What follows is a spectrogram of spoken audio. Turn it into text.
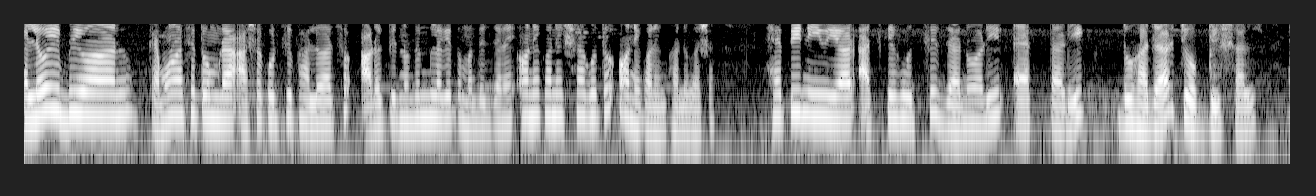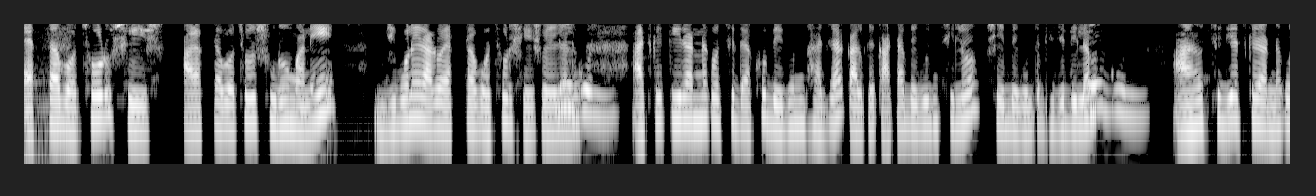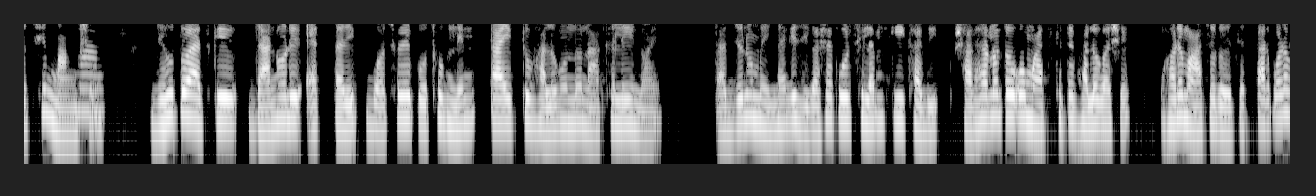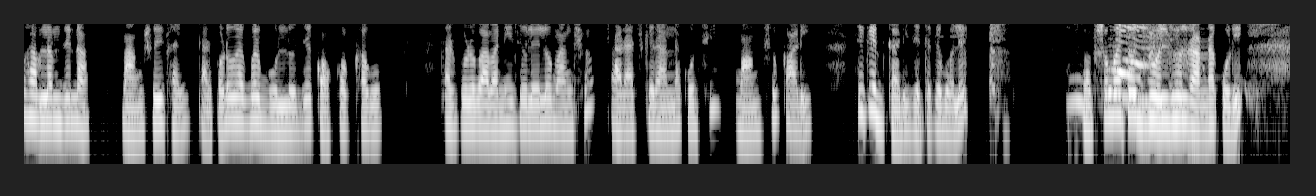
Hello everyone কেমন আছো তোমরা? আশা করছি ভালো আছো। আরও একটি নতুন ব্লগে তোমাদের জানাই অনেক অনেক স্বাগত অনেক অনেক ভালোবাসা। হ্যাপি নিউ ইয়ার আজকে হচ্ছে জানুয়ারির এক তারিখ দু হাজার চব্বিশ সাল। একটা বছর শেষ। আর একটা বছর শুরু মানে জীবনের আরও একটা বছর শেষ হয়ে গেল। আজকে কি রান্না করছি দেখো বেগুন ভাজা। কালকে কাটা বেগুন ছিল সেই বেগুনটা ভেজে দিলাম। আর হচ্ছে গিয়ে আজকে রান্না করছি মাংস। যেহেতু আজকে জানুয়ারির এক তারিখ, বছরের প্রথম দিন, তাই একটু ভালো মন্দ না খেলেই নয়। তার জন্য মেঘনাকে জিজ্ঞাসা করছিলাম, কি খাবি? সাধারণত ও মাছ খেতে ভালোবাসে, ঘরে মাছও রয়েছে। তারপরে ভাবলাম যে, না, মাংসই খাই। তারপরেও একবার বলল যে, কক কক খাব। তারপরে বাবা নিয়ে চলে এলো মাংস। আর আজকে রান্না করছি মাংস কারি, চিকেন কারি যেটাকে বলে। সবসময় তো ঝোল ঝোল রান্না করি।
